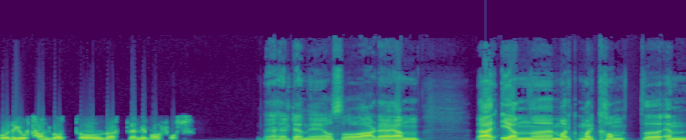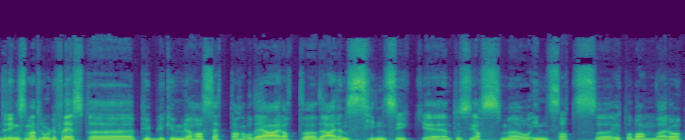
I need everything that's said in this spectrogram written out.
både gjort han godt og vært veldig bra for oss. Det er jeg helt enig i. Og så er det en det er en eh, mark markant eh, endring som jeg tror de fleste publikummere har sett. Da, og det er at eh, det er en sinnssyk entusiasme og innsats ute på banen der. Og,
